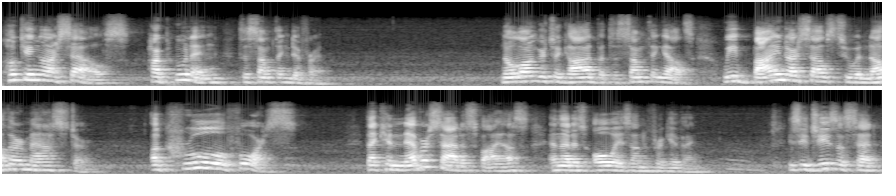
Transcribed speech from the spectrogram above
hooking ourselves, harpooning to something different. No longer to God, but to something else. We bind ourselves to another master, a cruel force that can never satisfy us and that is always unforgiving. You see, Jesus said,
